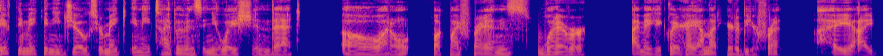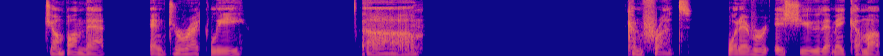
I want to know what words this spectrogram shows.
If they make any jokes or make any type of insinuation that, oh, I don't fuck my friends, whatever, I make it clear, hey, I'm not here to be your friend. I, I jump on that and directly uh, confront whatever issue that may come up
